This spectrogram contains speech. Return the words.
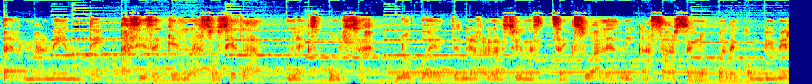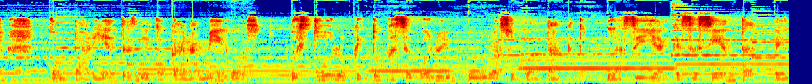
permanente. Así es de que la sociedad la expulsa. No puede tener relaciones sexuales ni casarse, no puede convivir con parientes ni tocar amigos, pues todo lo que toca se vuelve impuro a su contacto. La silla en que se sienta, el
